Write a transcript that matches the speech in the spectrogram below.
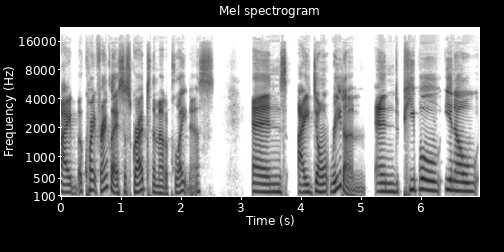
I quite frankly, I subscribe to them out of politeness and I don't read them. And people, you know,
